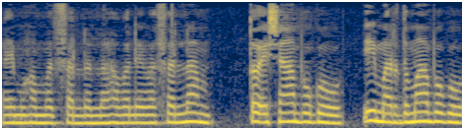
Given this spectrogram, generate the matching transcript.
اے محمد صلی اللہ علیہ وسلم تو ایشاں بگو اے مردما بگو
